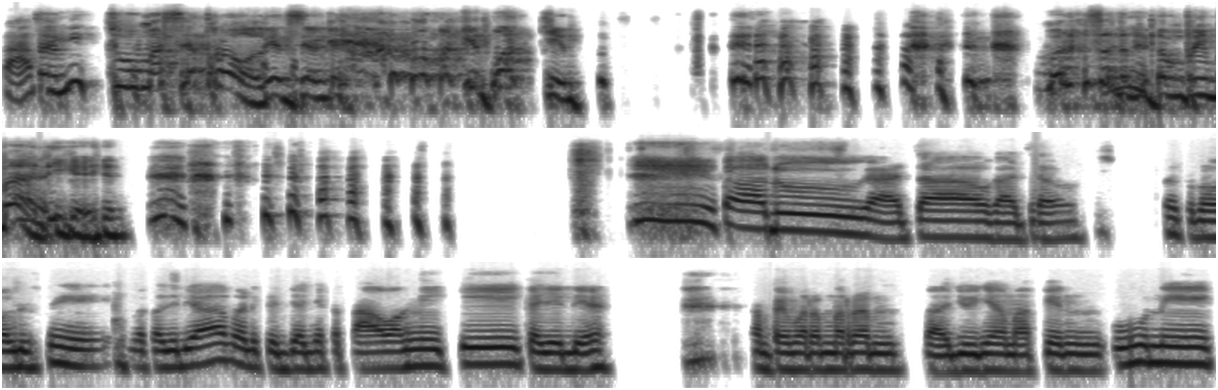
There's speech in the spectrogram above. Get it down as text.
Tapi Cuma Seth Rollins yang kayak makin-makin. Gue rasa dendam pribadi kayaknya. aduh kacau kacau. Seth Rollins nih bakal jadi apa nih kerjanya ketawa ngiki kayak dia sampai merem-merem bajunya makin unik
